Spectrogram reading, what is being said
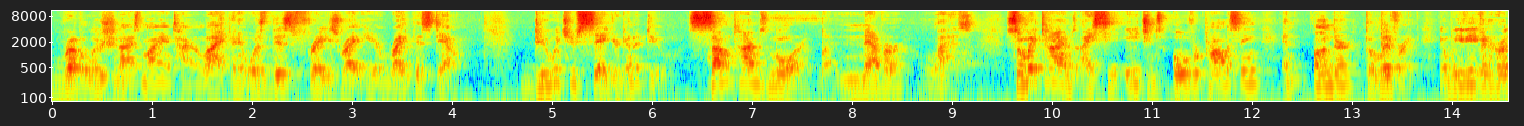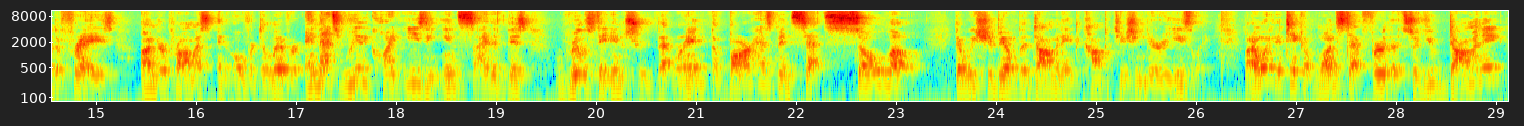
revolutionized my entire life. And it was this phrase right here write this down. Do what you say you're going to do. Sometimes more, but never less. So many times I see agents over promising and under delivering. And we've even heard the phrase under promise and over deliver. And that's really quite easy inside of this real estate industry that we're in. The bar has been set so low that we should be able to dominate the competition very easily. But I want you to take it one step further. So you dominate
